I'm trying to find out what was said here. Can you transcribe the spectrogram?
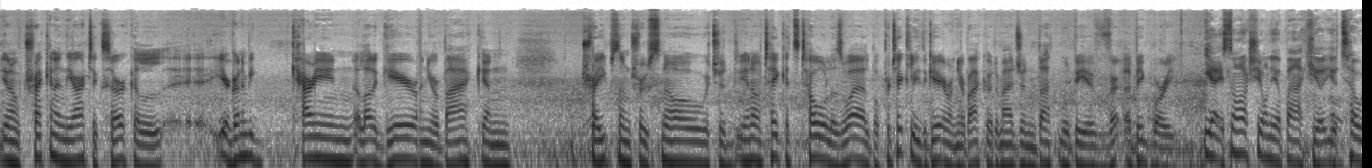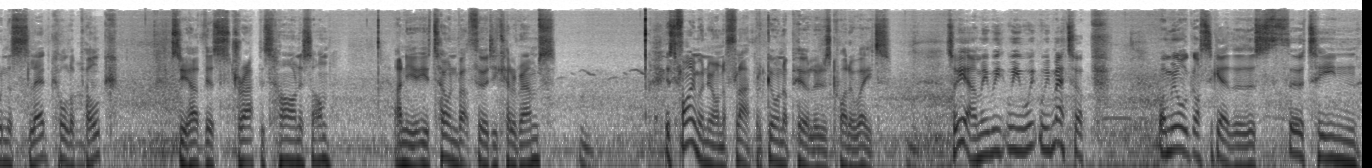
you know trekking in the arctic circle uh, you're going to be carrying a lot of gear on your back and traipsing through snow, which would you know take its toll as well. But particularly the gear on your back, I would imagine that would be a, a big worry. Yeah, it's not actually on your back. You're, you're towing a sled called a mm. pulk. So you have this strap, this harness on, and you're, you're towing about 30 kilograms. Mm. It's fine when you're on a flat, but going uphill it is quite a weight. Mm. So yeah, I mean, we, we, we met up when we all got together. There's 13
